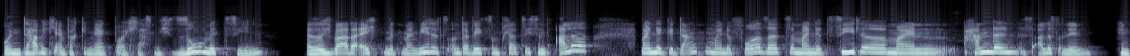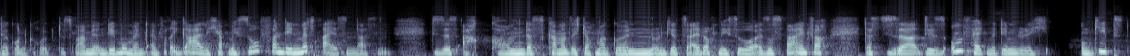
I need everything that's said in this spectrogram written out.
Und da habe ich einfach gemerkt, boah, ich lasse mich so mitziehen. Also ich war da echt mit meinen Mädels unterwegs und plötzlich sind alle meine Gedanken, meine Vorsätze, meine Ziele, mein Handeln ist alles in den Hintergrund gerückt. Das war mir in dem Moment einfach egal. Ich habe mich so von denen mitreißen lassen. Dieses, ach komm, das kann man sich doch mal gönnen und jetzt sei doch nicht so. Also es war einfach, dass dieser, dieses Umfeld, mit dem du dich umgibst,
